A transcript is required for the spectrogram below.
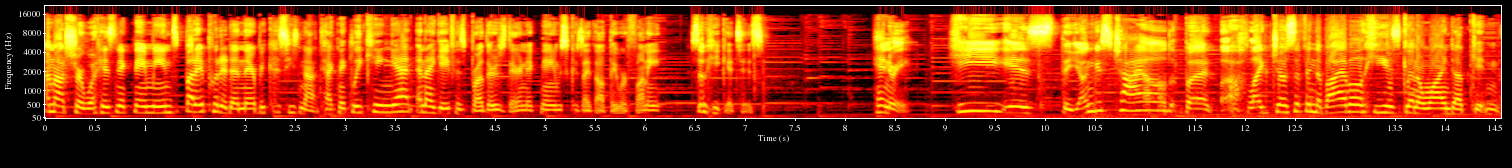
I'm not sure what his nickname means, but I put it in there because he's not technically king yet, and I gave his brothers their nicknames because I thought they were funny, so he gets his. Henry. He is the youngest child, but ugh, like Joseph in the Bible, he is gonna wind up getting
